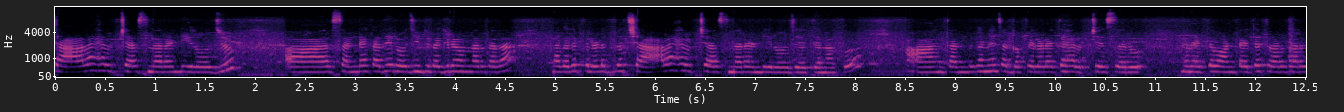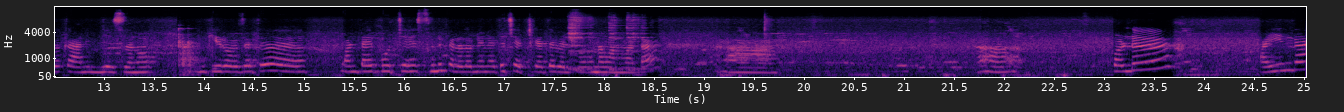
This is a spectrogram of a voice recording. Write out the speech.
చాలా హెల్ప్ చేస్తున్నారండి ఈరోజు. సండే కదా ఈరోజు ఇంటి దగ్గరే ఉన్నారు కదా. నాకైతే పిల్లలిద్దరూ చాలా హెల్ప్ చేస్తున్నారండి ఈరోజు అయితే నాకు. ఇంక అందుకనే చక్కగా పిల్లలు అయితే హెల్ప్ చేశారు. నేనైతే వంట అయితే త్వర త్వరగా కానింగ్ చేశాను ఇంక ఈరోజు అయితే వంట అయి పూర్తి చేస్తుని పిల్లలు నేనైతే చర్చికి అయితే వెళ్ళిపోతున్నాం అనమాట పండు అయిందా?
